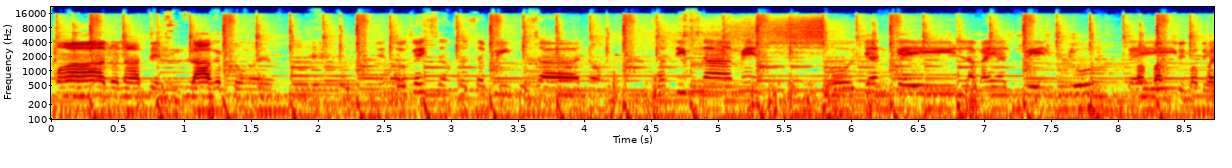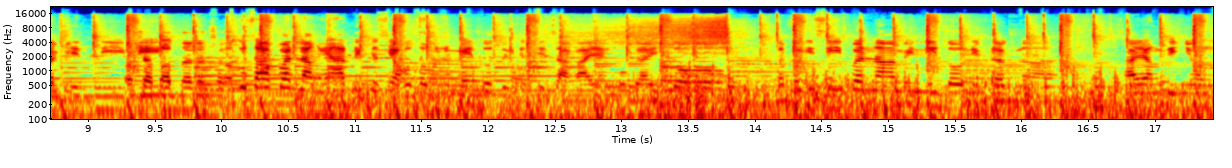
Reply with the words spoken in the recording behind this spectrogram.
mga ano natin, lakad ko ngayon? Ito guys, ang sasabihin ko sa ano, sa team namin. O dyan kay Lakay Adventure, kay Papansin TV. Papansin TV. Mag-shoutout na lang sa Pag-usapan lang, ihatid kasi ako sa monumento dun kasi sa kaya ko guys. So, sa pag-isipan namin ni Tony Vlog na sayang din yung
